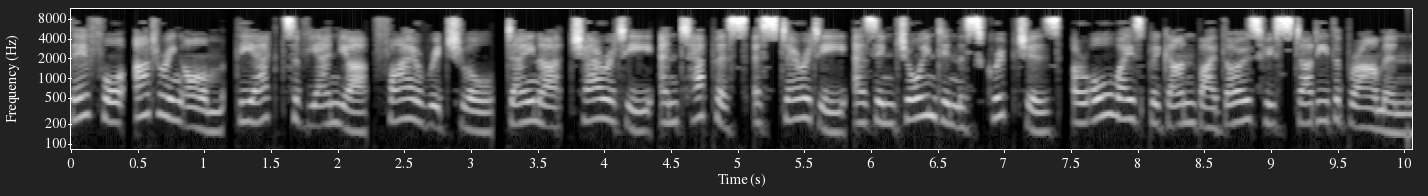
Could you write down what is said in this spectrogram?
Therefore, uttering Om, the acts of yajna fire ritual, dana charity, and tapas austerity as enjoined in the scriptures, are always begun by those who study the Brahman.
